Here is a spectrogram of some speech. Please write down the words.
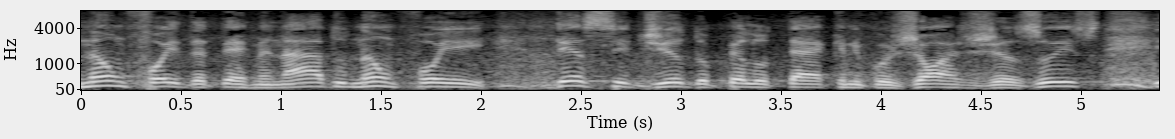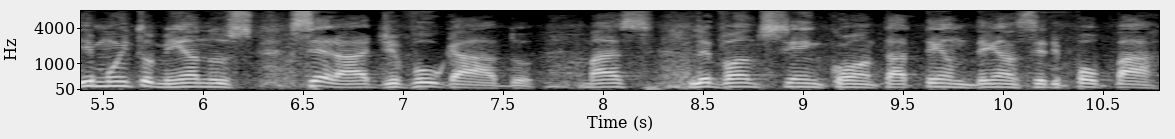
não foi determinado, não foi decidido pelo técnico Jorge Jesus e muito menos será divulgado. Mas levando-se em conta a tendência de poupar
